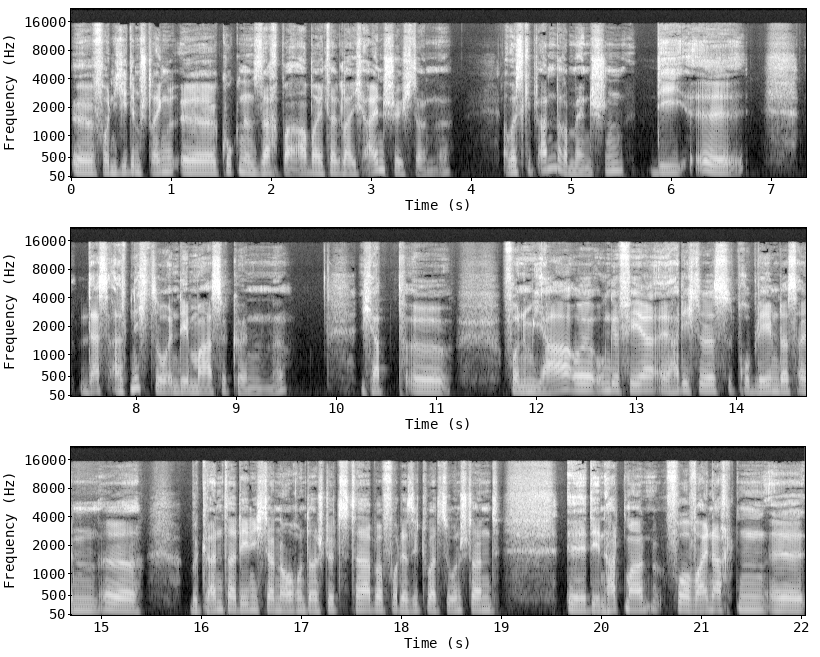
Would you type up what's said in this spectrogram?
äh, von jedem streng äh, guckenden Sachbearbeiter gleich einschüchtern. Ne? Aber es gibt andere Menschen, die äh, das halt nicht so in dem Maße können. Ne? Ich habe äh, vor einem Jahr äh, ungefähr äh, hatte ich das Problem, dass ein äh, Bekannter, den ich dann auch unterstützt habe, vor der Situation stand, äh, den hat man vor Weihnachten äh,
